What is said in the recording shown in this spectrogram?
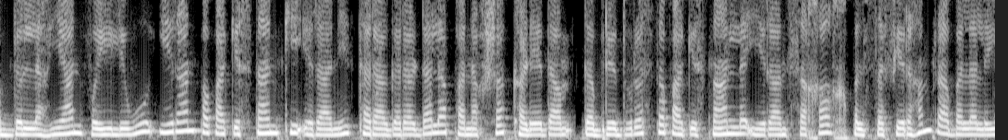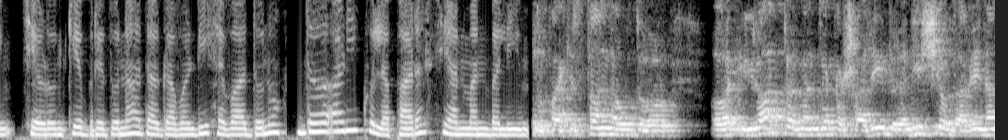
عبداللهیان ویلي وو، ایران په پاکستان کې ایراني ترهګره ډله په نخښه کړې ده. د برید وروسته پاکستان له ایران څخه خپل سفیر هم رابللی. څېړونکي بریدونه د ګاونډي هېوادونو د اړیکو لپاره زیانمن بلي. د پاکستان او د او ایران ترمنځ کشالې درنې شي او دا غینا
